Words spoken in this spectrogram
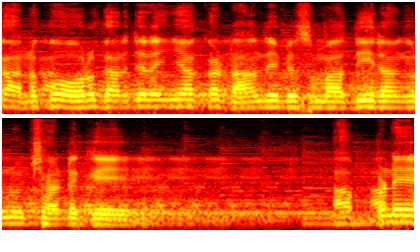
ਘਨ ਘੋਰ ਗਰਜ ਰਹੀਆਂ ਘਟਾਂ ਦੇ ਵਿਸਮਾਦੀ ਰੰਗ ਨੂੰ ਛੱਡ ਕੇ ਆਪਣੇ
